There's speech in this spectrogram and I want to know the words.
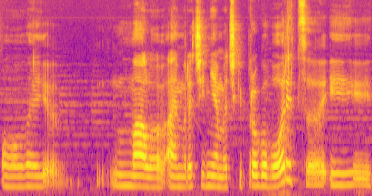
ovaj, malo, ajmo reći, njemački progovorit i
